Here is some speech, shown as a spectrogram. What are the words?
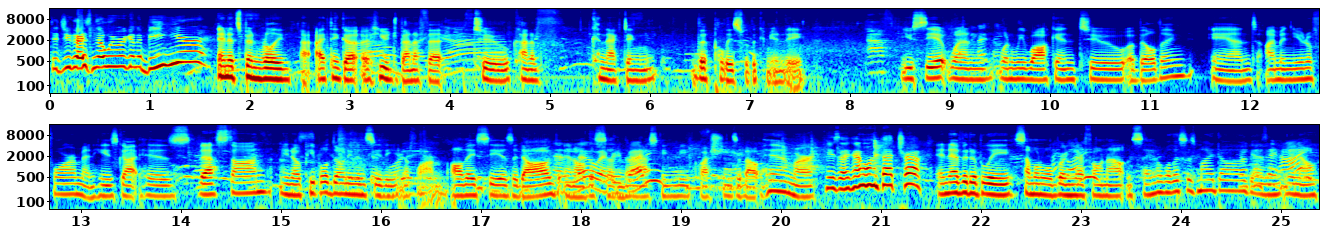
Did you guys know we were going to be here? and it's been really I think a, a huge benefit to kind of connecting the police with the community. You see it when when we walk into a building and I'm in uniform and he's got his vest on. You know people don't even see the uniform. All they see is a dog and all of a Hello, sudden they're asking me questions about him or He's like, I want that truck. inevitably someone will bring their phone out and say oh well this is my dog and you know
